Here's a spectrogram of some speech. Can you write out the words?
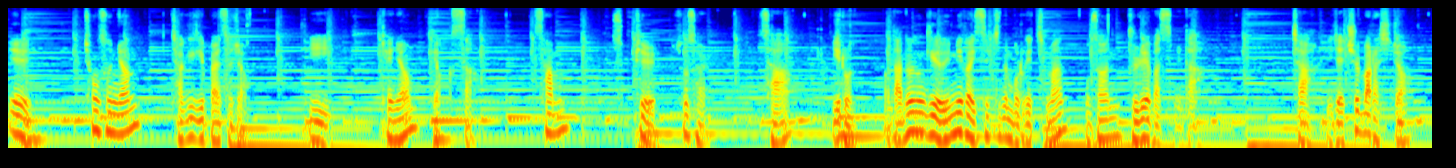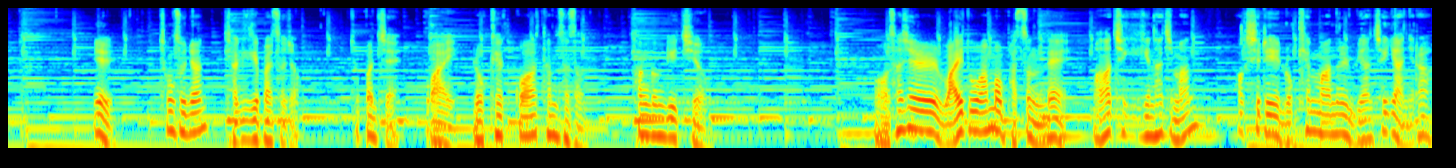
1. 청소년 자기개발서적 2. 개념, 역사 3. 수필, 소설 4. 이론 어, 나누는 게 의미가 있을지는 모르겠지만 우선 분류해봤습니다. 자, 이제 출발하시죠. 1. 청소년 자기개발서적 첫 번째, Y. 로켓과 탐사선 황금기 지음 어, 사실 Y도 한번 봤었는데 만화책이긴 하지만 확실히 로켓만을 위한 책이 아니라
